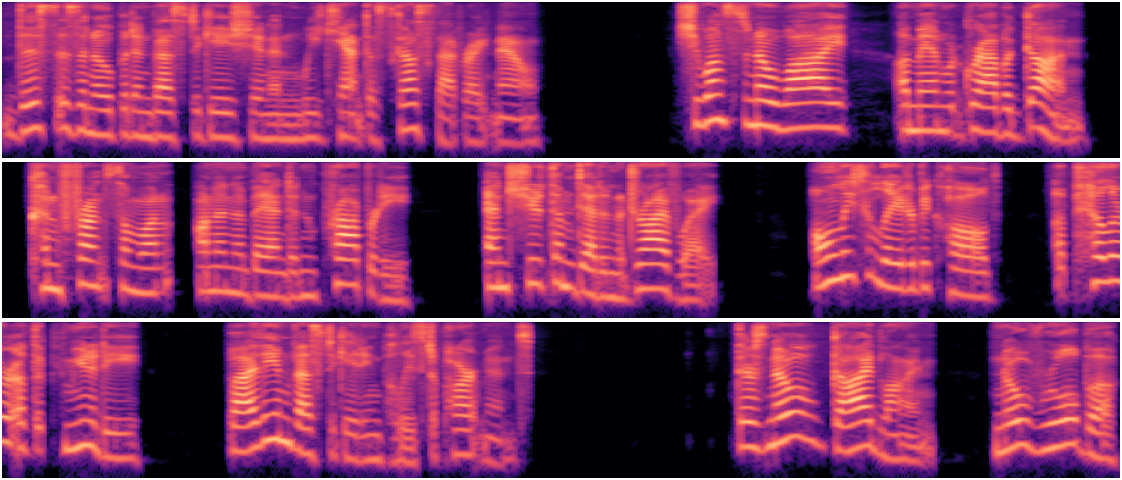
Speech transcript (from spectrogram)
this is an open investigation and we can't discuss that right now. She wants to know why a man would grab a gun, confront someone on an abandoned property, and shoot them dead in a driveway, only to later be called a pillar of the community by the investigating police department. There's no guideline, no rule book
